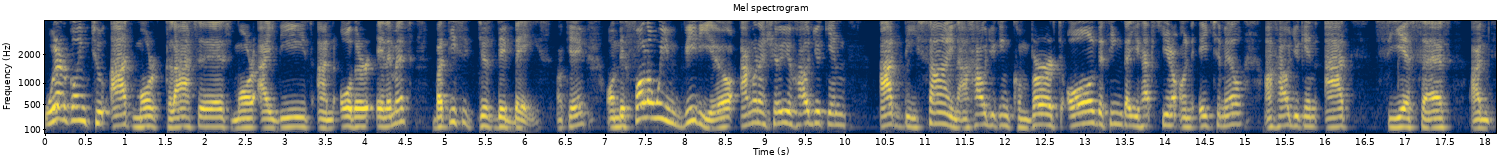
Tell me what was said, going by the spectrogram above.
We're going to add more classes, more IDs, and other elements, but this is just the base, okay? On the following video, I'm gonna show you how you can add design and how you can convert all the things that you have here on HTML and how you can add CSS and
